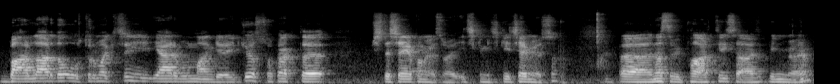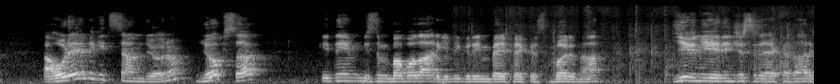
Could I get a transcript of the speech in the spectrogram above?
barlarda oturmak için yer bulman gerekiyor. Sokakta işte şey yapamıyorsun, öyle içki içki içemiyorsun. Ee, nasıl bir partiyse artık bilmiyorum. Ya oraya mı gitsem diyorum. Yoksa gideyim bizim babalar gibi Green Bay Packers barına 27. sıraya kadar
